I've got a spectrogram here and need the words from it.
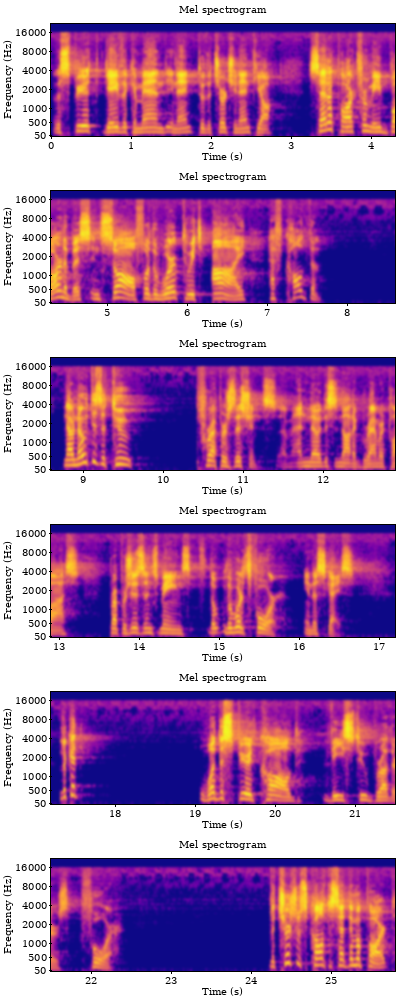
the Spirit gave the command to the church in Antioch Set apart for me Barnabas and Saul for the work to which I have called them. Now, notice the two prepositions. Um, and no, this is not a grammar class. Prepositions means the, the word's for in this case. Look at what the Spirit called these two brothers for. The church was called to set them apart,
